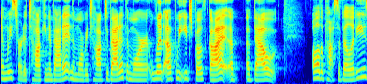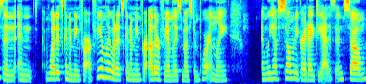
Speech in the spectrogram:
And we started talking about it. And the more we talked about it, the more lit up we each both got about all the possibilities and, and what it's going to mean for our family, what it's going to mean for other families, most importantly. And we have so many great ideas. And so,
